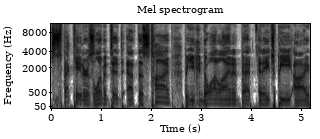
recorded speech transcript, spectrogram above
Spectators limited at this time, but you can go online and bet at hpibet.com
